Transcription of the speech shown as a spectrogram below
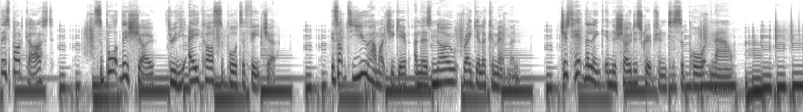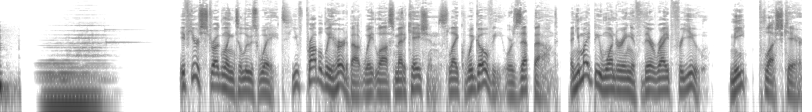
this podcast? Support this show through the Acast supporter feature. It's up to you how much you give, and there's no regular commitment. Just hit the link in the show description to support now. If you're struggling to lose weight, you've probably heard about weight loss medications like Wegovy or Zepbound, and you might be wondering if they're right for you. Meet PlushCare,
